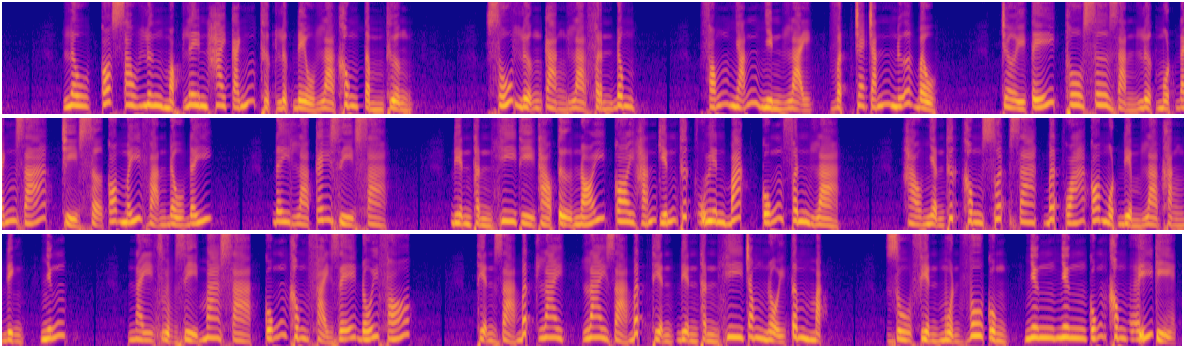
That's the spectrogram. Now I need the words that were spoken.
Lâu có sau lưng mọc lên hai cánh thực lực đều là không tầm thường. Số lượng càng là phần đông. Phóng nhãn nhìn lại, vật che chắn nữa bầu. Trời tế thô sơ giản lược một đánh giá, chỉ sợ có mấy vạn đầu đấy. Đây là cái gì xà? Điện thần hy thì thảo tự nói coi hắn kiến thức uyên bác cũng phân là. Hào nhận thức không xuất ra bất quá có một điểm là khẳng định những này dù gì ma xà cũng không phải dễ đối phó. Thiện giả bất lai, lai giả bất thiện điện thần hy trong nội tâm mặt. Dù phiền muộn vô cùng nhưng nhưng cũng không ấy kỷ.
